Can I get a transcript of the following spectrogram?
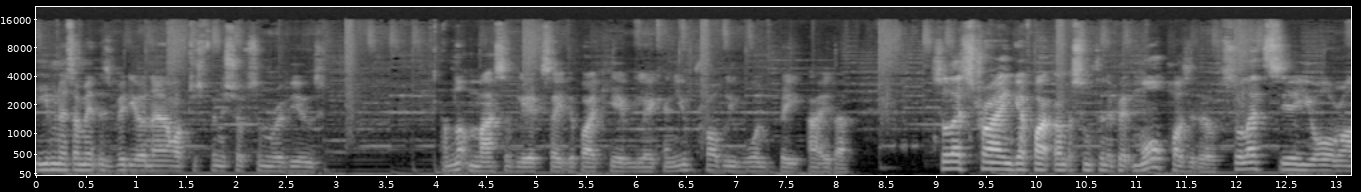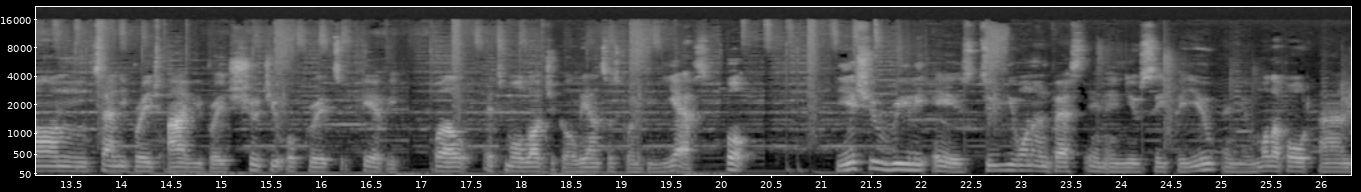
even as I make this video now, I've just finished up some reviews. I'm not massively excited by Kaby Lake and you probably won't be either. So let's try and get back onto something a bit more positive. So let's say you're on Sandy Bridge, Ivy Bridge. Should you upgrade to Kaby? Well, it's more logical. The answer is going to be yes. But the issue really is, do you want to invest in a new CPU, a new motherboard and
